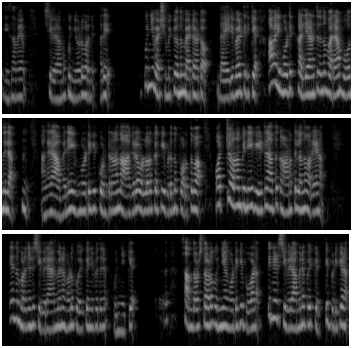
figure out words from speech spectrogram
ഈ സമയം ശിവരാമൻ കുഞ്ഞോട് പറഞ്ഞു അതെ കുഞ്ഞ് വിഷമിക്കൊന്നും വേണ്ട കേട്ടോ. ധൈര്യമായിട്ടിരിക്കുക അവൻ ഇങ്ങോട്ടേക്ക് കല്യാണത്തിനൊന്നും വരാൻ പോകുന്നില്ല. അങ്ങനെ അവനെ ഇങ്ങോട്ടേക്ക് കൊണ്ടുവരണമെന്ന് ആഗ്രഹമുള്ളവർക്കൊക്കെ ഇവിടുന്ന് പുറത്തു പോവാം. ഒറ്റ ഓണം പിന്നെ ഈ വീട്ടിനകത്ത് കാണത്തില്ലെന്ന് പറയണം. എന്നും പറഞ്ഞിട്ട് ശിവരാമൻ അങ്ങോട്ട് പോയി കഴിഞ്ഞപ്പോഴത്തേനും കുഞ്ഞിക്ക് സന്തോഷത്തോടെ കുഞ്ഞി അങ്ങോട്ടേക്ക് പോവാണ്. പിന്നീട് ശിവരാമനെ പോയി കെട്ടിപ്പിടിക്കണം.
